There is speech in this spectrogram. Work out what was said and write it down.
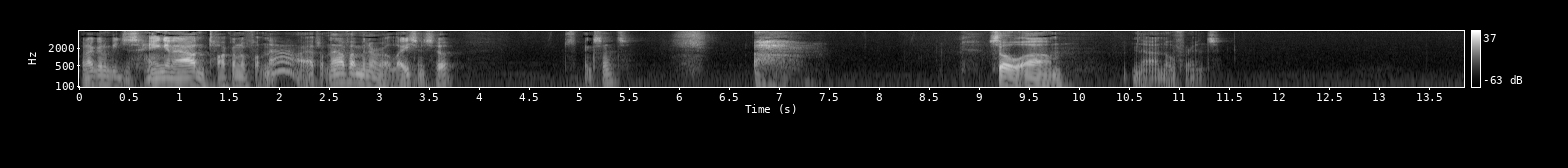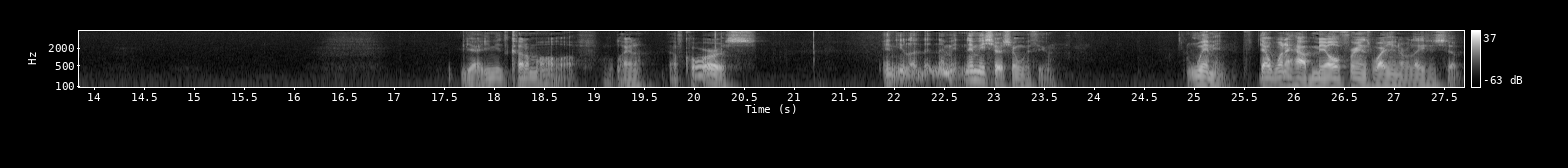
We're not gonna be just hanging out and talking on the phone. Nah, now if I'm in a relationship, just makes sense. So, um, nah, no friends. Yeah, you need to cut them all off, Lena. Of course. And you know, let me let me share something with you. Women that want to have male friends while you're in a relationship,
